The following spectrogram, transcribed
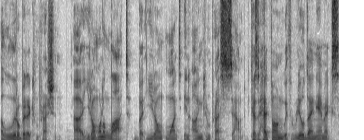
a little bit of compression. Uh, you don't want a lot, but you don't want an uncompressed sound because a headphone with real dynamics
